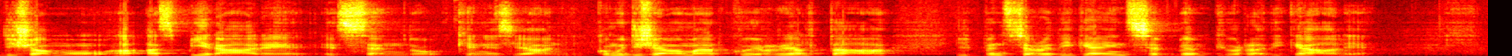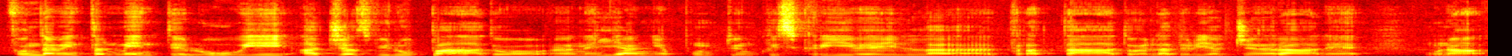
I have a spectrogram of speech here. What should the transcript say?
diciamo, aspirare essendo keynesiani. Come diceva Marco, in realtà il pensiero di Keynes è ben più radicale. Fondamentalmente lui ha già sviluppato eh, negli anni appunto, in cui scrive il trattato e la teoria generale una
